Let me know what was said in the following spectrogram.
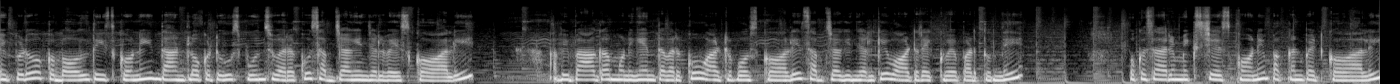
ఇప్పుడు ఒక బౌల్ తీసుకొని దాంట్లో ఒక టూ స్పూన్స్ వరకు సబ్జా గింజలు వేసుకోవాలి. అవి బాగా మునిగేంత వరకు వాటర్ పోసుకోవాలి. సబ్జా గింజలకి వాటర్ ఎక్కువే పడుతుంది. ఒకసారి మిక్స్ చేసుకొని పక్కన పెట్టుకోవాలి.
